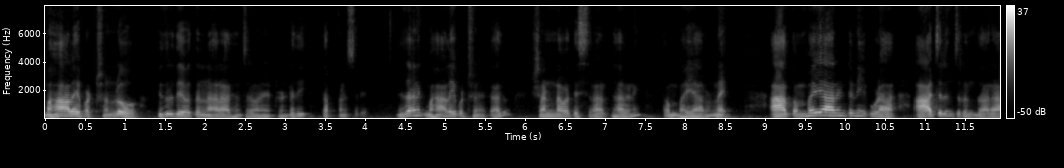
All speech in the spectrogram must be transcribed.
మహాలయ పక్షంలో పితృదేవతలను ఆరాధించడం అనేటువంటిది తప్పనిసరి. నిజానికి మహాలయ పక్షమే కాదు షణ్ణవతి శ్రార్థాలని తొంభై ఆరు ఉన్నాయి ఆ తొంభై ఆరింటిని కూడా ఆచరించడం ద్వారా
